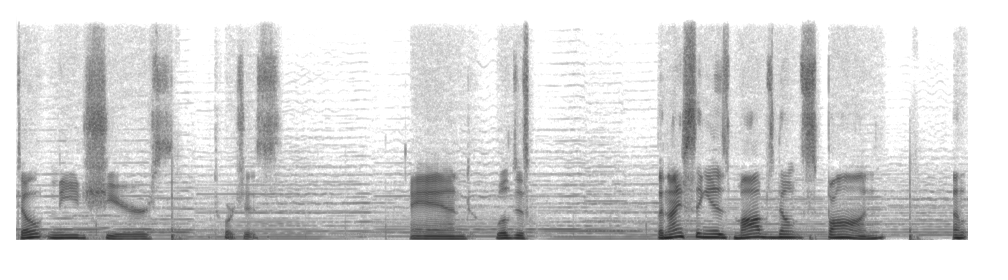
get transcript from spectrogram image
don't need shears. Torches. And we'll just... The nice thing is mobs don't spawn Um,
